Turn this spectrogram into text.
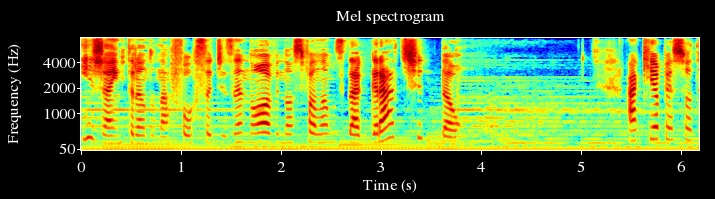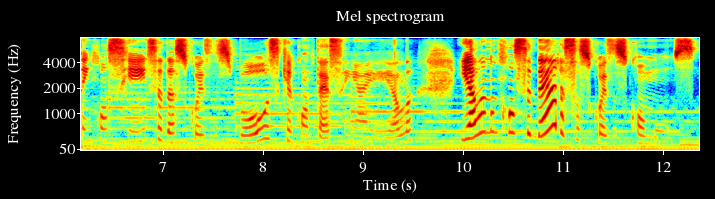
E já entrando na força 19, nós falamos da gratidão Aqui a pessoa tem consciência das coisas boas que acontecem a ela e ela não considera essas coisas comuns.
